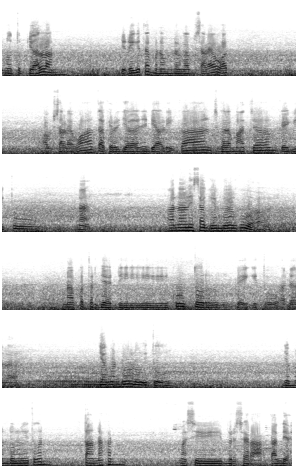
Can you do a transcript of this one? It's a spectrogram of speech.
nutup jalan. Jadi kita benar-benar nggak bisa lewat. Nggak bisa lewat akhirnya jalannya dialihkan segala macam kayak gitu. Nah analisa gembel gua kenapa terjadi kultur kayak gitu adalah zaman dulu itu. Zaman dulu itu kan tanah kan masih berserakan ya.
